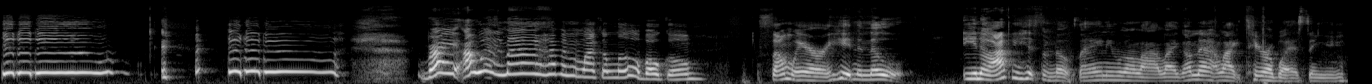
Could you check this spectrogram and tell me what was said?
do do do do do do. Right, I wouldn't mind having like a little vocal somewhere hitting a note. You know, I can hit some notes. I ain't even gonna lie. Like I'm not like terrible at singing.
